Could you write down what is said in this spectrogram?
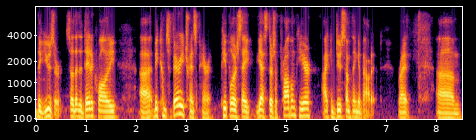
the user so that the data quality uh, becomes very transparent. People are saying, yes, there's a problem here. I can do something about it, right? Um,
